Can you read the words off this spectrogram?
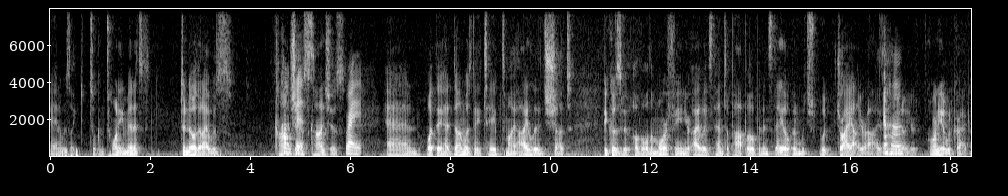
And it was like, took him 20 minutes to know that I was conscious, Conscious. conscious. Right. And what they had done was they taped my eyelids shut because of all the morphine. Your eyelids tend to pop open and stay open, which would dry out your eyes, Uh-huh. and you know your cornea would crack.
